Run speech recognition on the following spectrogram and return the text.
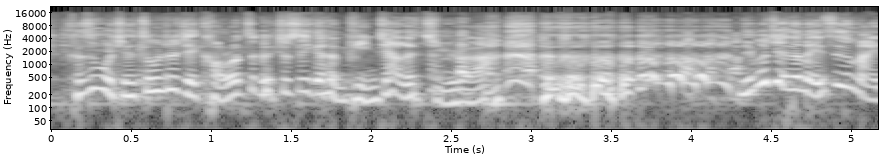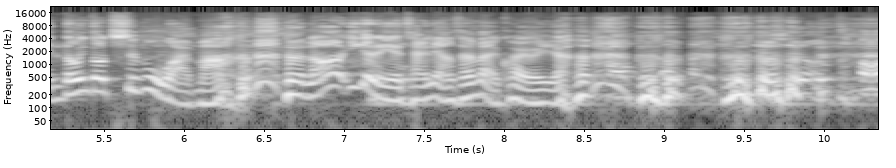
可是我觉得中秋节烤肉这个就是一个很平价的局了啊！你不觉得每次买的东西都吃不完吗？然后一个人也才两三百块而已啊！有道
